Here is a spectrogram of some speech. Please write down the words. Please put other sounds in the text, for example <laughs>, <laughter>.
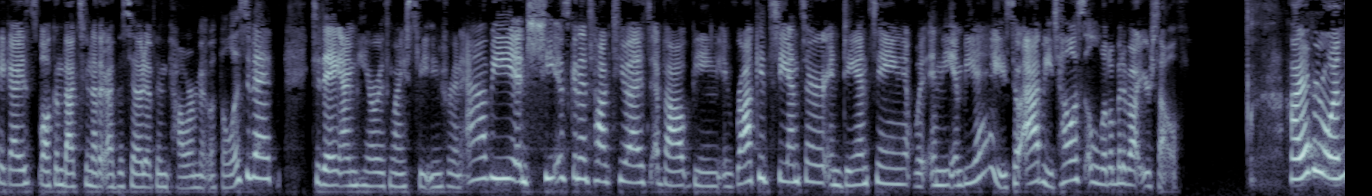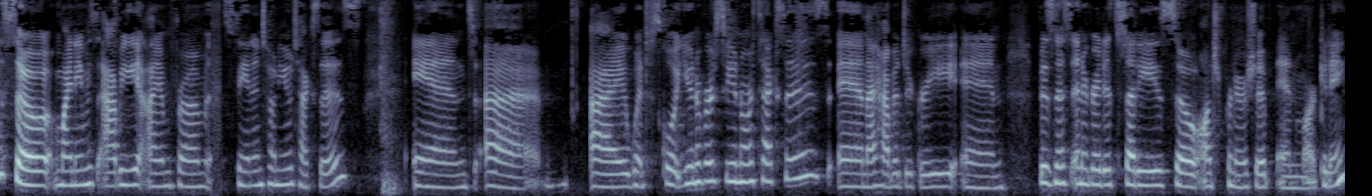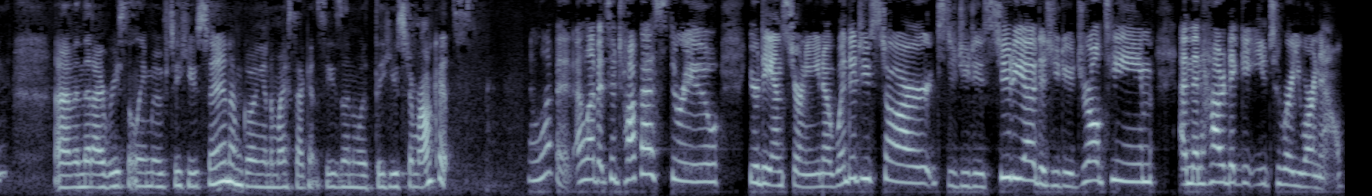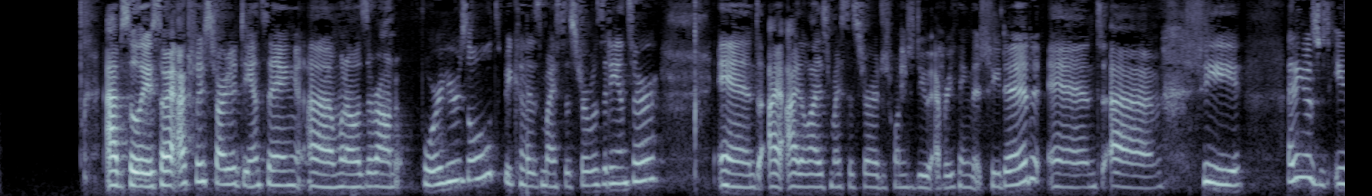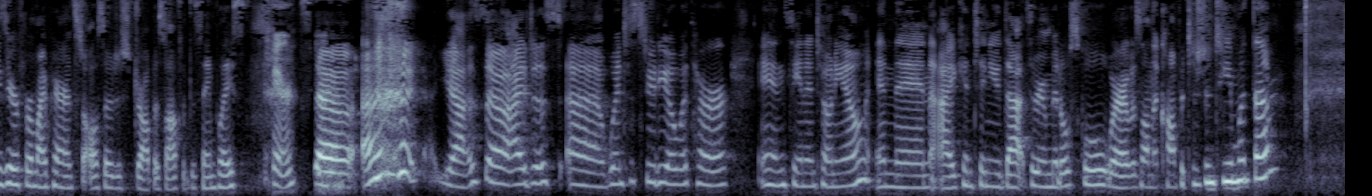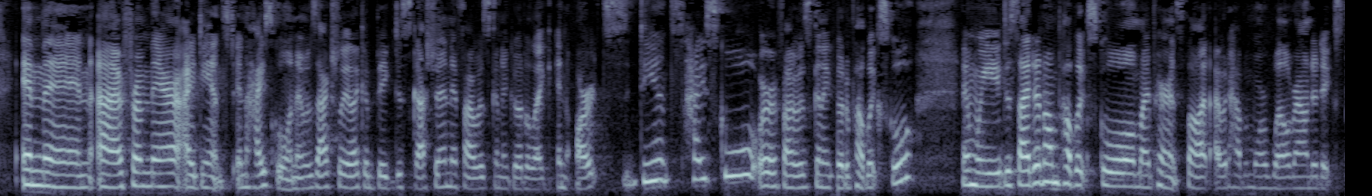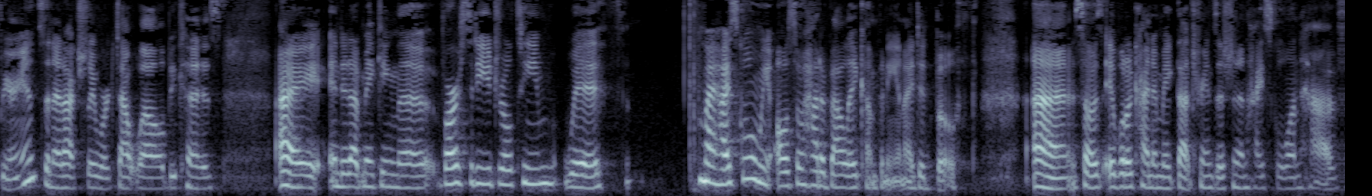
Hey guys, welcome back to another episode of Empowerment with Elizabeth. Today I'm here with my sweet new friend Abbi, and she is going to talk to us about being a Rockets dancer and dancing in the NBA. So, Abbi, tell us a little bit about yourself. Hi, everyone. So, my name is Abbi. I am from San Antonio, Texas, and uh, I went to school at University of North Texas, and I have a degree in business integrated studies, so entrepreneurship and marketing. Um, and then I recently moved to Houston. I'm going into my second season with the Houston Rockets. I love it. I love it. So talk us through your dance journey. You know, when did you start? Did you do studio? Did you do drill team? And then how did it get you to where you are now? Absolutely. So I actually started dancing um, when I was around four years old because my sister was a dancer and I idolized my sister. I just wanted to do everything that she did. And um, she, I think it was just easier for my parents to also just drop us off at the same place. Fair. So, uh, <laughs> yeah. So I just uh, went to studio with her in San Antonio. And then I continued that through middle school where I was on the competition team with them. And then uh, from there, I danced in high school, and it was actually like a big discussion if I was going to go to like an arts dance high school or if I was going to go to public school. And we decided on public school. My parents thought I would have a more well rounded experience, and it actually worked out well because I ended up making the varsity drill team with my high school and we also had a ballet company and i did both um, so i was able to kind of make that transition in high school and have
